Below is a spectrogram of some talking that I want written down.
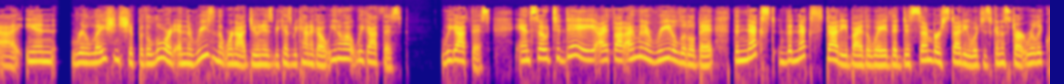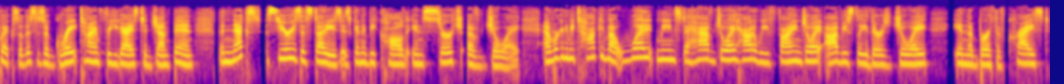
uh, in relationship with the Lord. And the reason that we're not doing is because we kind of go, you know what? We got this. We got this. And so today I thought I'm going to read a little bit. The next, the next study, by the way, the December study, which is going to start really quick. So this is a great time for you guys to jump in. The next series of studies is going to be called In Search of Joy. And we're going to be talking about what it means to have joy. How do we find joy? Obviously, there's joy in the birth of Christ.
